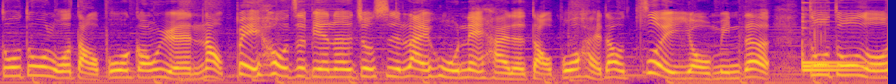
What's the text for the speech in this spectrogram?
多多罗岛波公园，那我背后这边呢，就是濑户内海的岛波海盗最有名的多多罗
